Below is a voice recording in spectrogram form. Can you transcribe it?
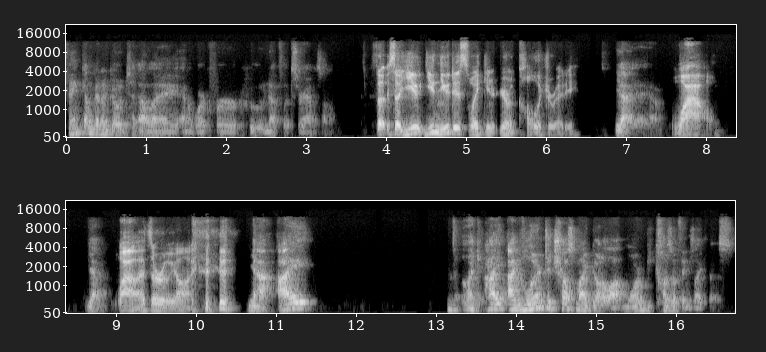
think I'm gonna go to LA and work for Hulu, Netflix, or Amazon. So so you you knew this like you're in college already. Yeah, yeah, yeah. Wow. Yeah. Wow, that's early on. yeah, I like I I've learned to trust my gut a lot more because of things like this.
